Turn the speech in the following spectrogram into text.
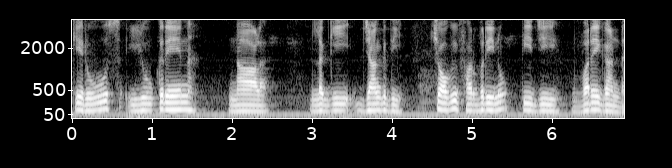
ਕਿ ਰੂਸ ਯੂਕਰੇਨ ਨਾਲ ਲੱਗੀ ਜੰਗ ਦੀ 24 ਫਰਵਰੀ ਨੂੰ ਤੀਜੀ ਵਰੇਗੰਢ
